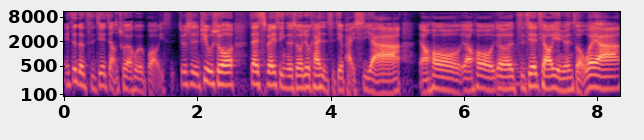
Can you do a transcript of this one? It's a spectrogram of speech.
哎，这个直接讲出来会不会不好意思？就是譬如说，在 spacing 的时候就开始直接排戏啊，然后然后就直接调演员走位啊，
